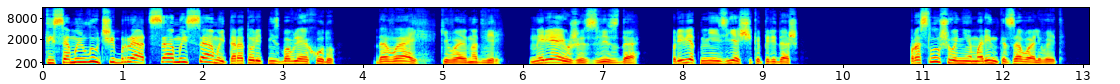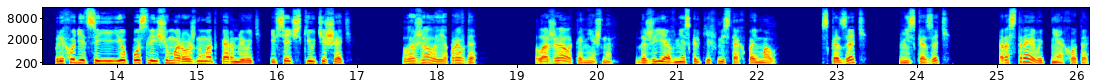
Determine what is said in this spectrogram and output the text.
Ты самый лучший брат, самый-самый, тараторит, не сбавляя ходу. Давай, киваю на дверь. Ныряй уже, звезда. Привет мне из ящика передашь. Прослушивание Маринка заваливает. Приходится ее после еще мороженым откармливать и всячески утешать. Ложала я, правда? Ложала, конечно. Даже я в нескольких местах поймал. Сказать? Не сказать? Расстраивать неохота.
